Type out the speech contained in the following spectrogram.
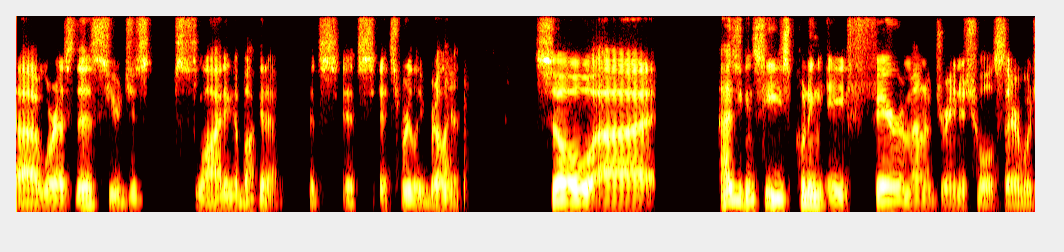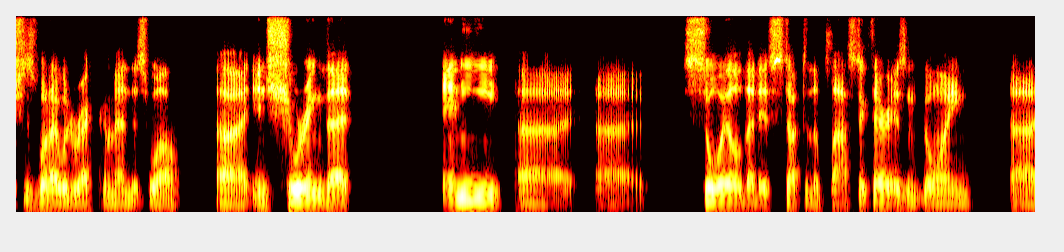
uh, whereas this you're just sliding a bucket out it's it's it's really brilliant so uh, as you can see, he's putting a fair amount of drainage holes there, which is what I would recommend as well, uh, ensuring that any uh, uh, soil that is stuck to the plastic there isn't going uh,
